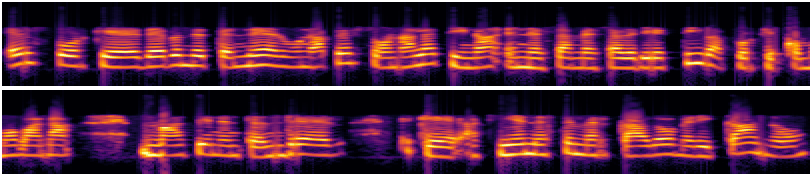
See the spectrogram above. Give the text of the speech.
es porque deben de tener una persona latina en esa mesa directiva, porque cómo van a más bien entender que aquí en este mercado americano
